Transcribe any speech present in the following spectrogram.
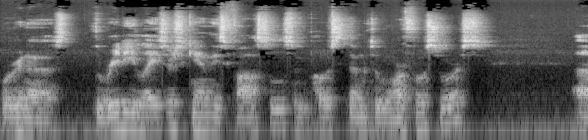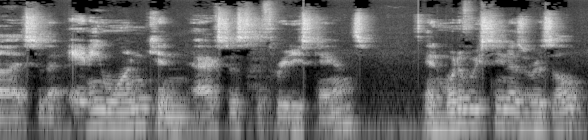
We're going to 3D laser scan these fossils and post them to Morphosource uh, so that anyone can access the 3D scans. And what have we seen as a result?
